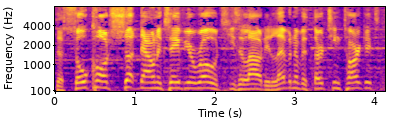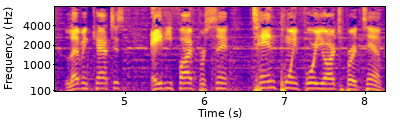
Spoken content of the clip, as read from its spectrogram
the so-called shutdown Xavier Rhodes. He's allowed 11 of his 13 targets, 11 catches, 85 percent, 10.4 yards per attempt.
